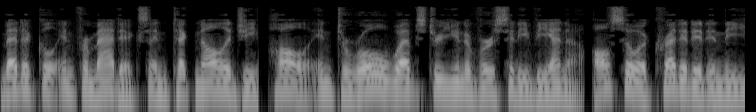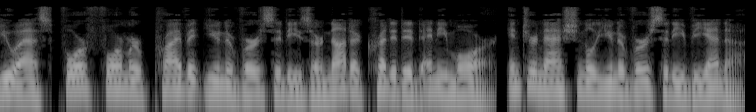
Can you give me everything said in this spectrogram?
Medical Informatics and Technology, Halle in Tyrol Webster University Vienna also accredited in the U.S. Four former private universities are not accredited anymore, International University Vienna,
